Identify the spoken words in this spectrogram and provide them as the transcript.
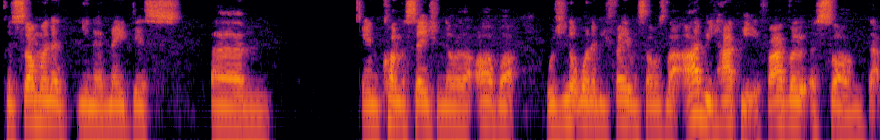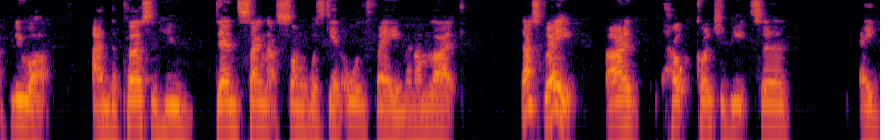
because someone had, you know, made this um, in conversation, they were like, oh, but would you not want to be famous? I was like, I'd be happy if I wrote a song that blew up and the person who then sang that song was getting all the fame. And I'm like, that's great. I helped contribute to a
